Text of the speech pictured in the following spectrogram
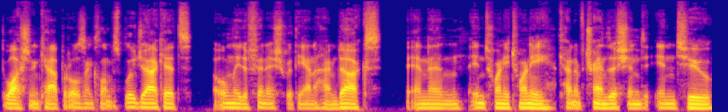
the Washington Capitals and Columbus Blue Jackets, only to finish with the Anaheim Ducks and then in 2020 kind of transitioned into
